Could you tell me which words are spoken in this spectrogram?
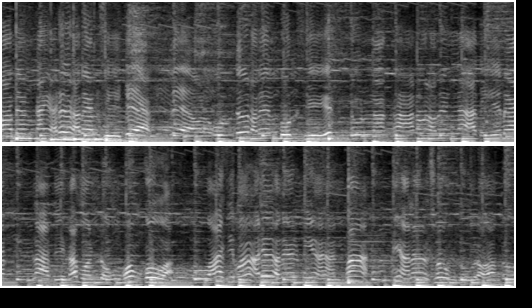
ว่าแม่นไก่เด้อละแม่นสีแก้แล้วละอุ่นเด้อละแม่นบุญสีดุลราคาน้องละแม่นลาตีแม่นลาตีขมวนดงห้องกูอะกูว่าสิมาเด้อละแม่นเมียนั่นผ้าเมียนั่นส่งดูดอกดู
